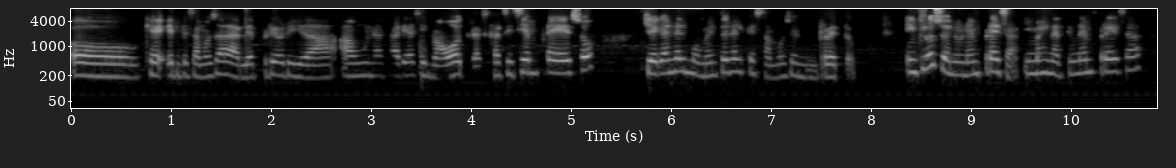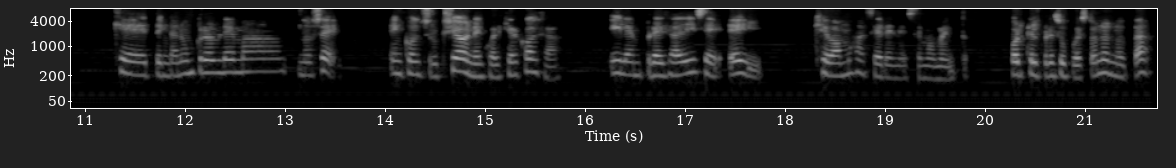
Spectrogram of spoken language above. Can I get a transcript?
o que empezamos a darle prioridad a unas áreas y no a otras. Casi siempre eso llega en el momento en el que estamos en un reto. Incluso en una empresa, imagínate una empresa que tengan un problema, no sé, en construcción, en cualquier cosa, y la empresa dice, hey, ¿qué vamos a hacer en este momento? Porque el presupuesto no nos da.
